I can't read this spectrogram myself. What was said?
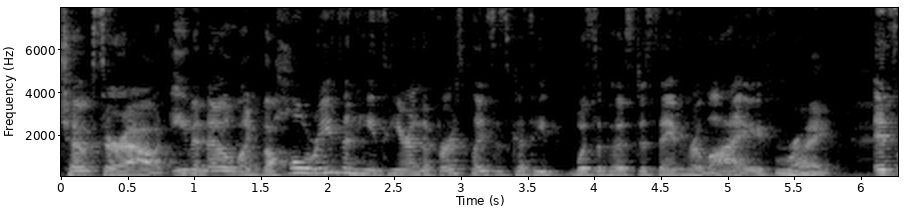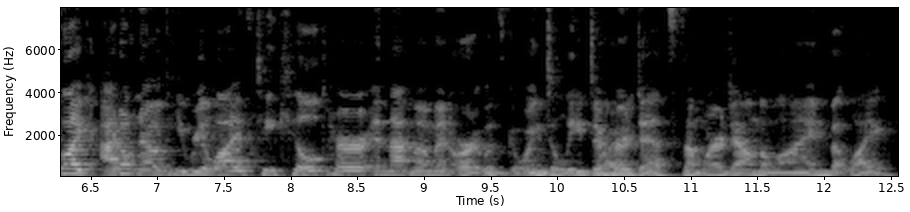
Chokes her out, even though like the whole reason he's here in the first place is because he was supposed to save her life. Right. It's like I don't know if he realized he killed her in that moment or it was going to lead to her death somewhere down the line, but like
